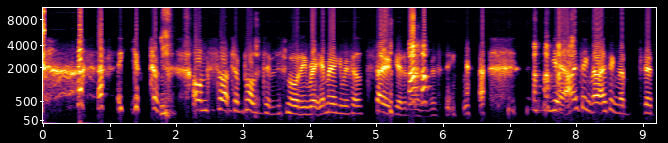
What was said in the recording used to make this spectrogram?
You're just on such a positive this morning, Rick. You're making me feel so good about everything. yeah, I think that I think the the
